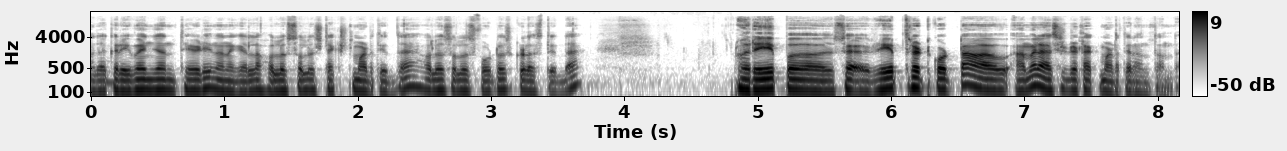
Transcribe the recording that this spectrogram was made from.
ಅದಕ್ಕೆ ರಿವೆಂಜ್ ಅಂತ ಹೇಳಿ ನನಗೆಲ್ಲ ಹೊಲಸು ಹೊಲಸು ಟೆಕ್ಸ್ಟ್ ಮಾಡ್ತಿದ್ದೆ ಹೊಲಸು ಹೊಲಸು ಫೋಟೋಸ್ ಕಳಿಸ್ತಿದ್ದ. ರೇಪ್ ಸ ರೇಪ್ ಥ್ರೆಟ್ ಕೊಟ್ಟ ಆಮೇಲೆ ಆ್ಯಸಿಡ್ ಅಟ್ಯಾಕ್ ಮಾಡ್ತೇನೆ ಅಂತಂದ.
